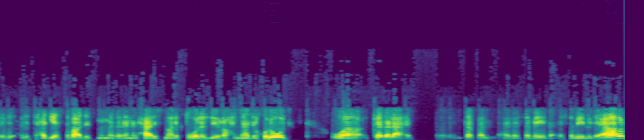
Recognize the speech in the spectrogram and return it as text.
الاتحادية استفادت من مثلا الحارس مالك طول اللي راح نادي الخلود وكذا لاعب انتقل على سبيل سبيل الإعارة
